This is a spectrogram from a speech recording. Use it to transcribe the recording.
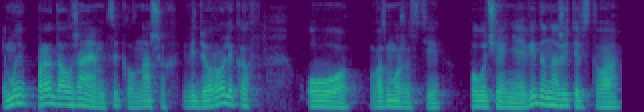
И мы продолжаем цикл наших видеороликов о возможности получения вида на жительство,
